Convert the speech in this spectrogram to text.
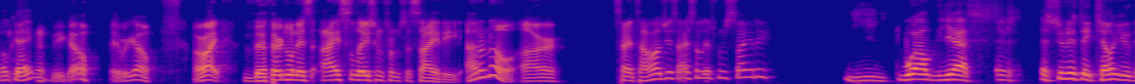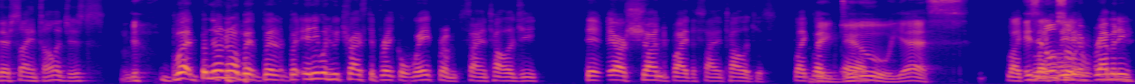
okay. There you go. There we go. All right. The third one is isolation from society. I don't know. Are Scientologists isolated from society? Well, yes, As, as soon as they tell you they're Scientologists, but but no, no, but but but anyone who tries to break away from Scientology, they are shunned by the Scientologists. Like They like uh, do. yes. Like Is it also- Leah Remini.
